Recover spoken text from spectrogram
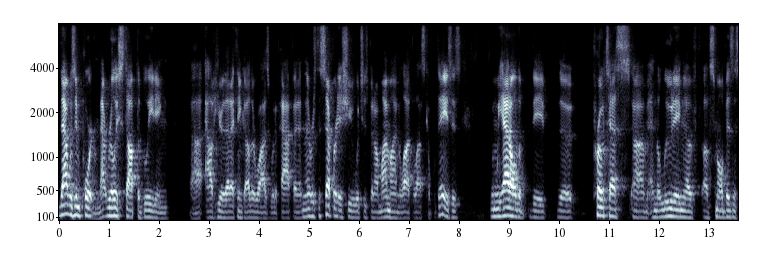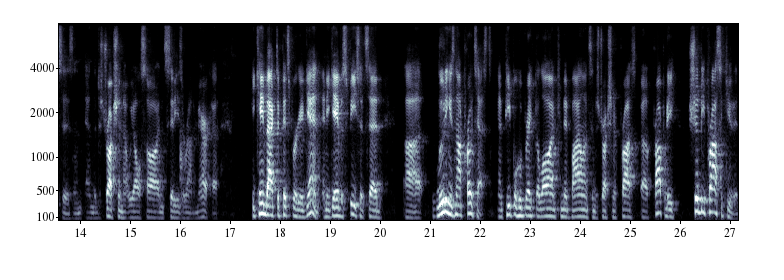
that was important. That really stopped the bleeding uh, out here that I think otherwise would have happened. And there was the separate issue, which has been on my mind a lot the last couple of days, is when we had all the the, the protests um, and the looting of, of small businesses and, and the destruction that we all saw in cities around America he came back to Pittsburgh again and he gave a speech that said, uh, looting is not protest, and people who break the law and commit violence and destruction of, pros- of property should be prosecuted.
